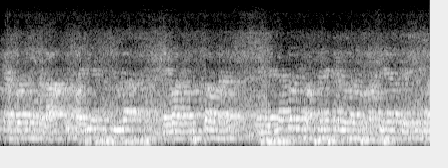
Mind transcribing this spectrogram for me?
లాస్ట్ ఫైవ్ ఇయర్స్ నుంచి కూడా నేను వాళ్ళు చూస్తూ ఉన్నాను నేను వెల్లపల్లి సబ్ కలెక్టర్ ఉన్నప్పుడు మంచిర్యాల తెలిసిన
